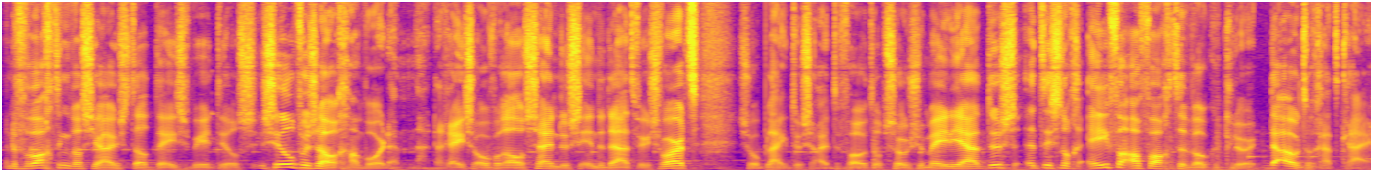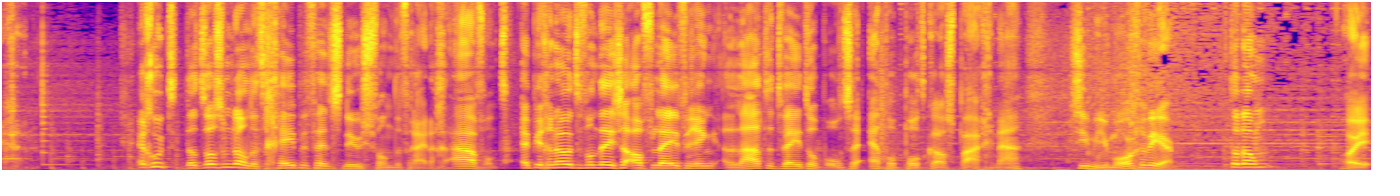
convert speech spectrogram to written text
En de verwachting was juist dat deze weer deels zilver zou gaan worden. Nou, de race overal zijn dus inderdaad weer zwart. Zo blijkt dus uit de foto op social media. Dus het is nog even afwachten welke kleur de auto gaat krijgen. En goed, dat was hem dan, het GP nieuws van de vrijdagavond. Heb je genoten van deze aflevering? Laat het weten op onze Apple Podcast pagina. Zien we je morgen weer. Tot dan. Hoi.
